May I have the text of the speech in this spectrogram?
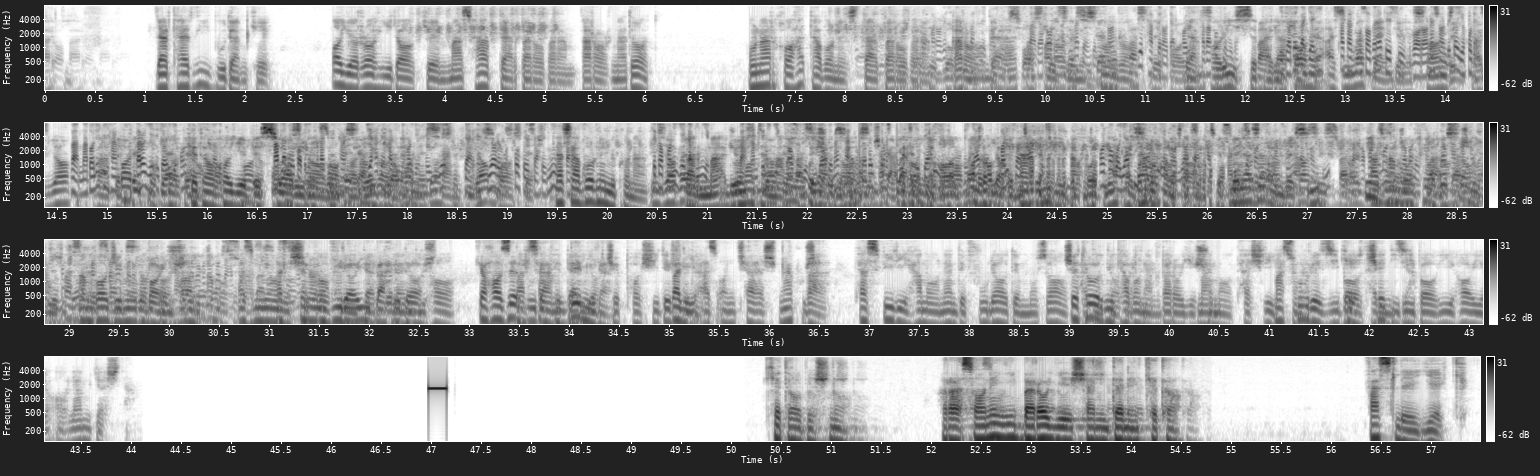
در تردید بودم که آیا راهی را که مذهب در برابرم قرار نداد هنر خواهد توانست در برابرم قرار دهد فصل زمستان را در پاریس سپری کرده عظیمت به انگلستان به ایتالیا و به بار کتاب های بسیاری را مطالعه کردم تصور نمی کنم. بر معلومات محفظه شده در این حال را به تغییر خود نپذیرفتم به نظرم رسید این زمان بسیاری بود. امواج نور بانشی از میان چنان ویرایی بهره داشت که حاضر بودم بمیرم ولی از آن چشم نپوشم تصویری همانند فولاد مزار چطور می توانم برای شما تشریح مسهور زیباترین زیبایی های عالم گشتم. کتابشنو رسانه ای برای شنیدن کتاب. فصل یک.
